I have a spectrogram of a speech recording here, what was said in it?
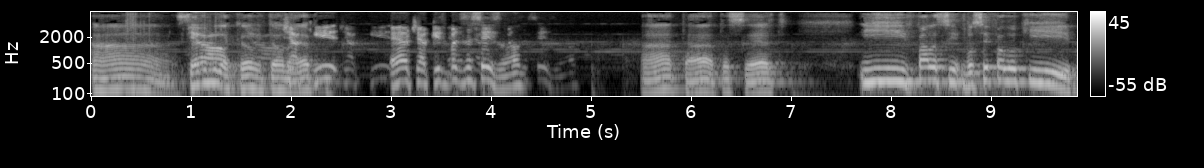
Ah, você era molecão então, na época? é, eu tinha 15 para 16 anos. Ah, tá, tá certo. E fala assim, você falou que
